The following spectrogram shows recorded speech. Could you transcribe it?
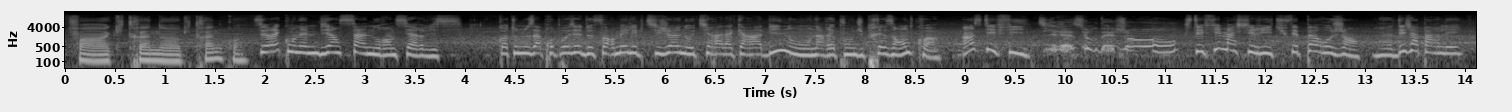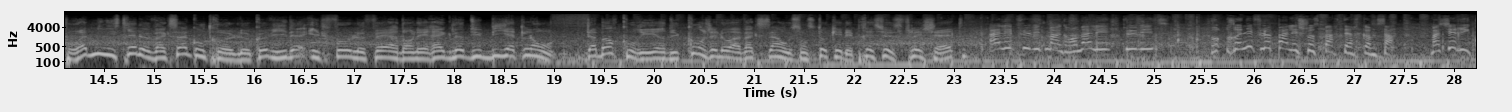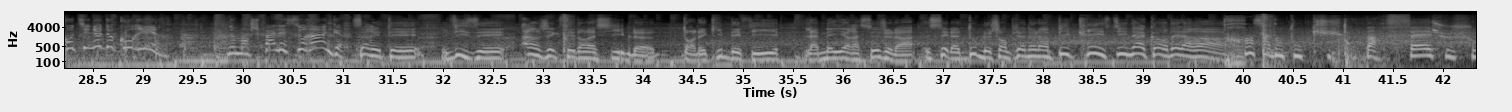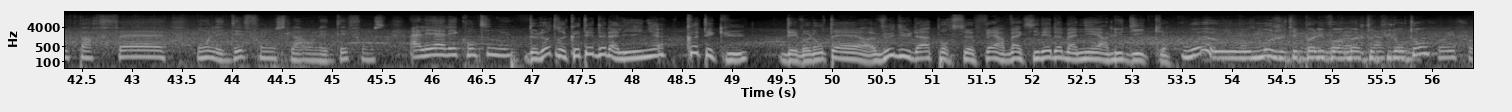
Enfin, qui traînent, euh, qui traînent quoi. C'est vrai qu'on aime bien ça, nous rendre service. Quand on nous a proposé de former les petits jeunes au tir à la carabine, on a répondu présente, quoi. Hein, Stéphie Tirer sur des gens Stéphie, ma chérie, tu fais peur aux gens. On en a déjà parlé. Pour administrer le vaccin contre le Covid, il faut le faire dans les règles du biathlon. D'abord courir du congélo à vaccin où sont stockées les précieuses fléchettes, Allez, plus vite, ma grande, allez, plus vite. R- renifle pas les choses par terre comme ça. Ma chérie, continue de courir. Ne mange pas les seringues. s'arrêter, viser, injecter dans la cible. Dans l'équipe des filles, la meilleure à ce jeu-là, c'est la double championne olympique Christina Cordellara. Prends ça dans ton cul. Parfait, chouchou, parfait. On les défonce là, on les défonce. Allez, allez, continue. De l'autre côté de la ligne, côté cul, des volontaires venus là pour se faire vacciner de manière ludique. Ouais, euh, moi j'étais pas allé voir un match depuis longtemps.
